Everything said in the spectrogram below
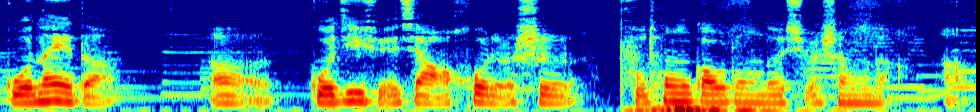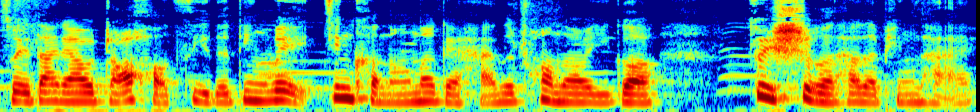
国内的呃国际学校或者是普通高中的学生的啊。所以大家要找好自己的定位，尽可能的给孩子创造一个最适合他的平台。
